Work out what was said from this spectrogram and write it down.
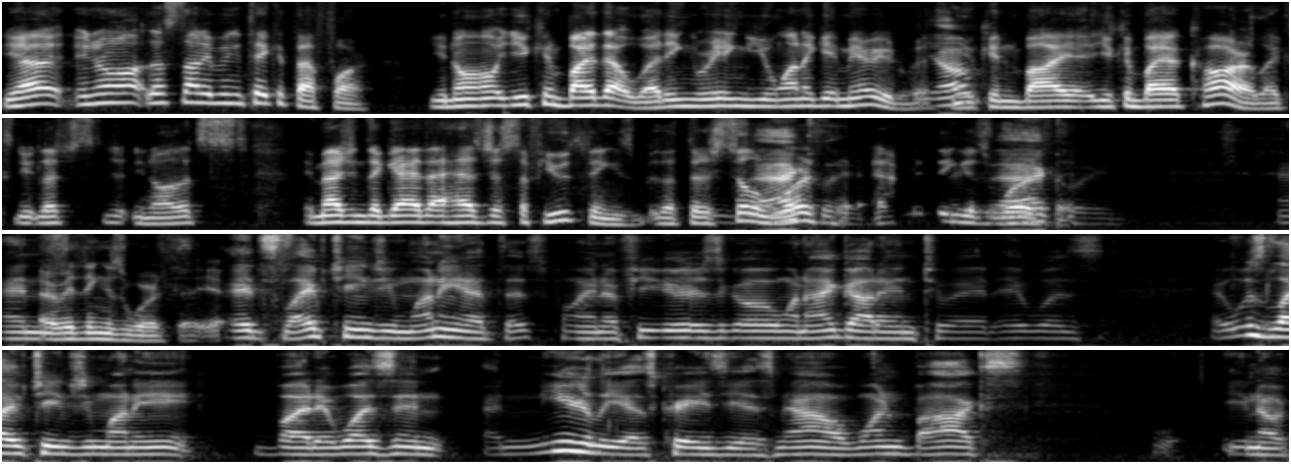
Yeah, you know, what, let's not even take it that far you know you can buy that wedding ring you want to get married with. Yep. you can buy you can buy a car like let's you know let's imagine the guy that has just a few things but that they're still worth it. Everything exactly. is worth it. And everything is worth it yeah. it's life-changing money at this point. A few years ago when i got into it it was it was life-changing money but it wasn't nearly as crazy as now. One box you know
